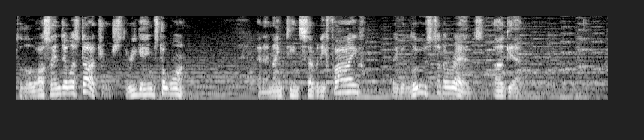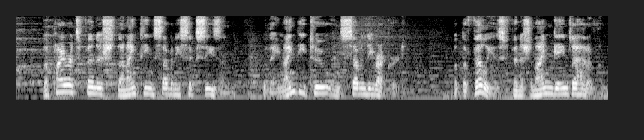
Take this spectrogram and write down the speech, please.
to the Los Angeles Dodgers three games to one. And in 1975, they would lose to the Reds again. The Pirates finished the 1976 season with a 92 and 70 record, but the Phillies finished nine games ahead of them.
